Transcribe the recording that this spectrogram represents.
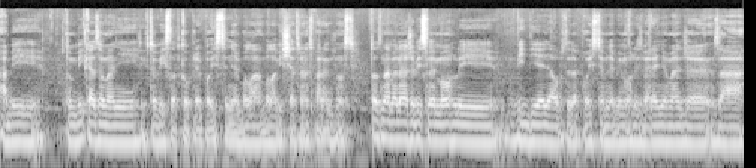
aby v tom vykazovaní týchto výsledkov pre poistenia bola, bola vyššia transparentnosť. To znamená, že by sme mohli vidieť, alebo teda poistenie by mohli zverejňovať, že za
